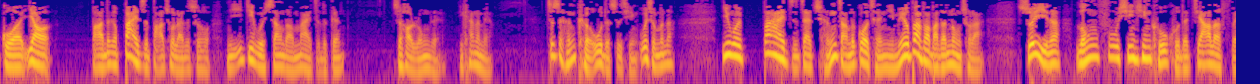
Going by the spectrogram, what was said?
果要把那个稗子拔出来的时候，你一定会伤到麦子的根，只好容忍。你看到没有？这是很可恶的事情。为什么呢？因为稗子在成长的过程，你没有办法把它弄出来。所以呢，农夫辛辛苦苦的加了肥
